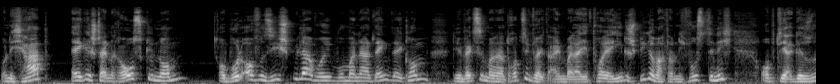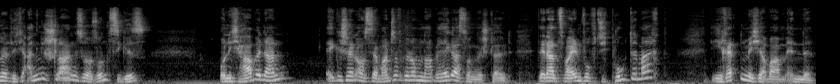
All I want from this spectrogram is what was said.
Und ich habe Eggestein rausgenommen, obwohl Offensivspieler, wo, wo man da denkt, ey komm, den wechselt man dann trotzdem vielleicht ein, weil er vorher jedes Spiel gemacht hat. Und ich wusste nicht, ob der gesundheitlich angeschlagen ist oder sonstiges. Und ich habe dann Eggestein aus der Mannschaft genommen und habe Helgason gestellt. Der dann 52 Punkte macht. Die retten mich aber am Ende.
